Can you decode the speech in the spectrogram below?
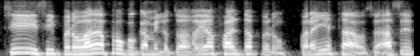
Sí, sí, pero va de a poco, Camilo. Todavía falta, pero por ahí está. O sea, hace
